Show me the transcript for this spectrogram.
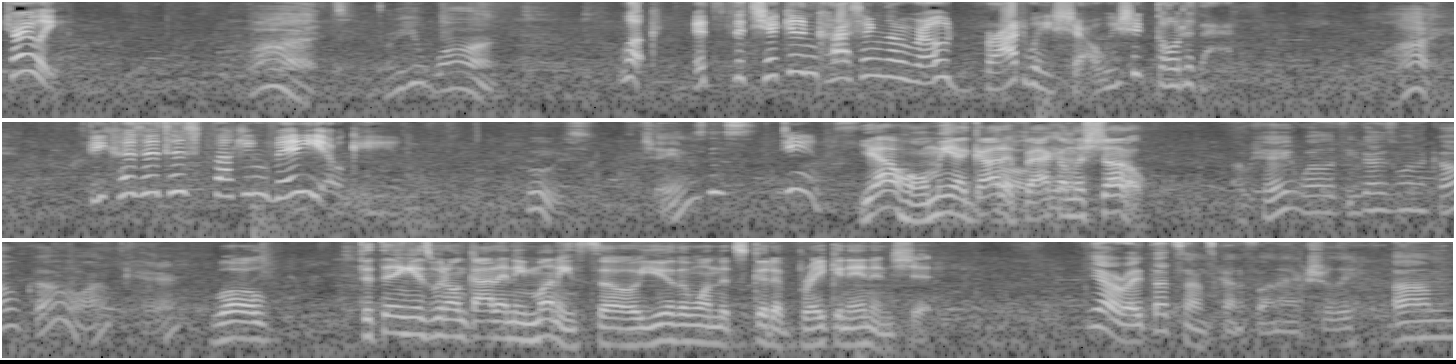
Charlie, What? What do you want? look, it's the Chicken Crossing the Road Broadway show. We should go to that Why? Because it's his fucking video game. Who's? James's? James. Yeah, homie, I got Oh, it back yeah. on the shuttle. Okay, well, if you guys want to go, go. I don't care. Well, the thing is, we don't got any money, so you're the one that's good at breaking in and shit. Yeah, right. That sounds kind of fun, actually. Um,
